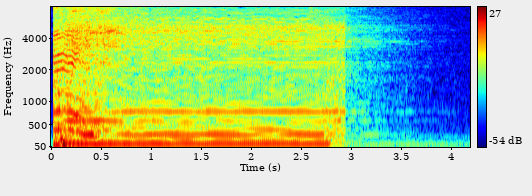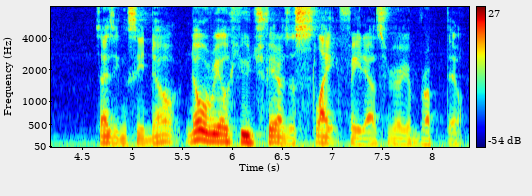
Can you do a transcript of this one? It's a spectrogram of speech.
So as you can see, no, no real huge fade out, a slight fade out. It's very abrupt though.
